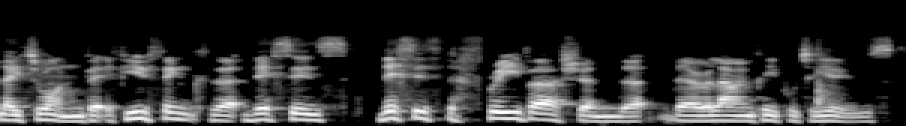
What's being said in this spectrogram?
later on. But if you think that this is this is the free version that they're allowing people to use,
